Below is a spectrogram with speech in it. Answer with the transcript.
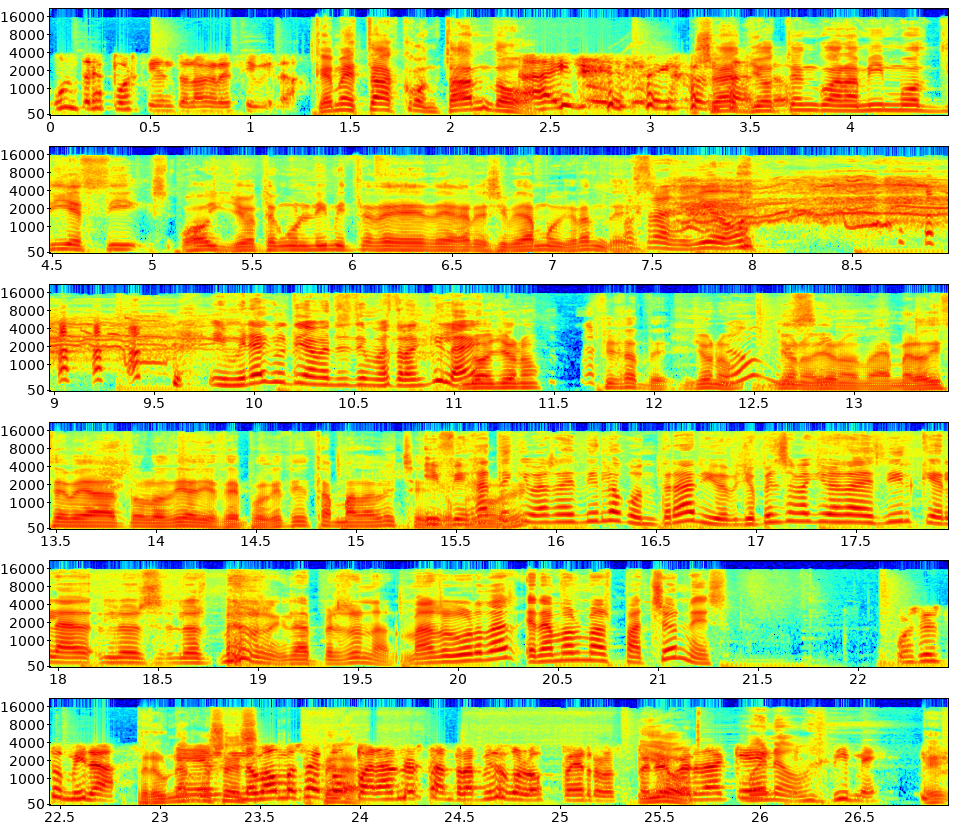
un 3% la agresividad. ¿Qué me estás contando? o sea, yo tengo ahora mismo 10... Hoy yo tengo un límite de, agresividad muy grande. Ostras, yo... Y mira que últimamente estoy más tranquila, ¿eh? No, yo no. Fíjate, yo no. yo no, yo no. Me lo dice Bea todos los días y dice, ¿por qué tienes tan mala leche? Y, fíjate que ibas a decir lo contrario. Yo pensaba que ibas a decir que los, los perros y las personas más gordas éramos más pachones. Pues esto, mira, eh, no vamos a compararnos tan rápido con los perros, pero es verdad que... Bueno. Dime. Eh,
